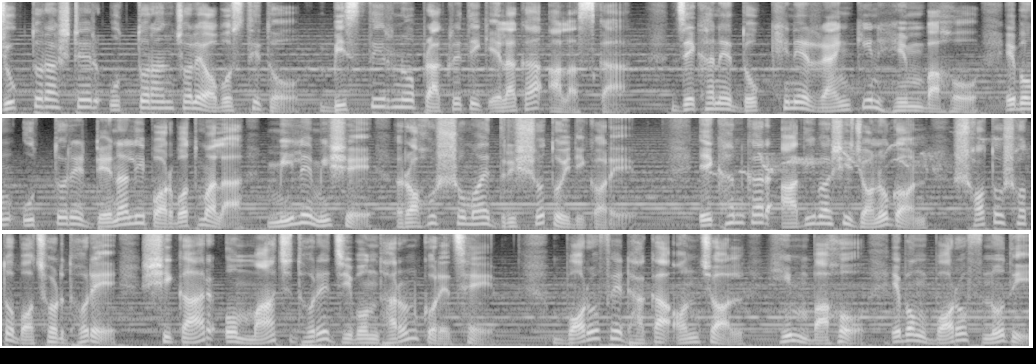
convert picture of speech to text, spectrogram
যুক্তরাষ্ট্রের উত্তরাঞ্চলে অবস্থিত বিস্তীর্ণ প্রাকৃতিক এলাকা আলাস্কা, যেখানে দক্ষিণের র্যাঙ্কিন হিমবাহ এবং উত্তরে ডেনালি পর্বতমালা মিলেমিশে রহস্যময় দৃশ্য তৈরি করে। এখানকার আদিবাসী জনগণ শত শত বছর ধরে শিকার ও মাছ ধরে জীবনধারণ করেছে। বরফে ঢাকা অঞ্চল হিমবাহ এবং বরফ নদী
